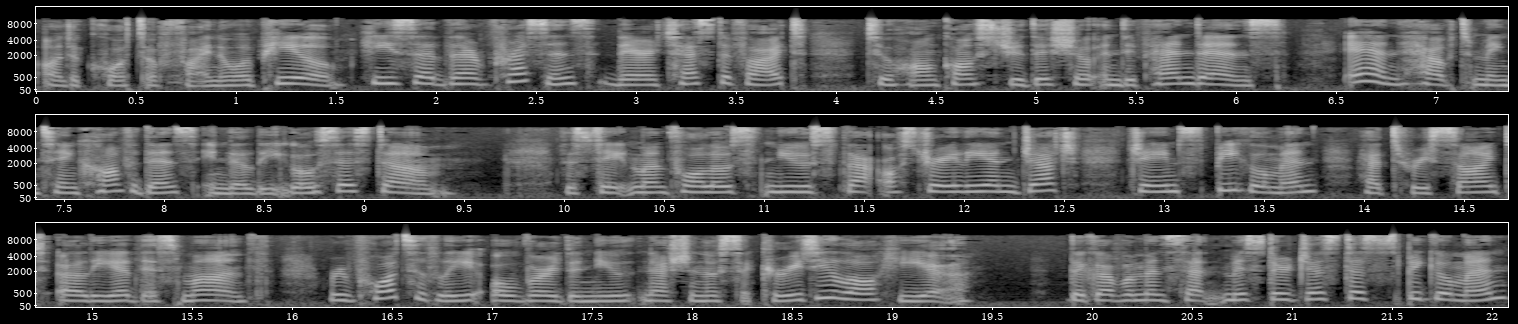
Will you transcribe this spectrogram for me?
on the Court of Final Appeal. He said their presence there testified to Hong Kong's judicial independence and helped maintain confidence in the legal system. The statement follows news that Australian Judge James Spiegelman had resigned earlier this month, reportedly over the new national security law here. The government said Mr. Justice Spiegelman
